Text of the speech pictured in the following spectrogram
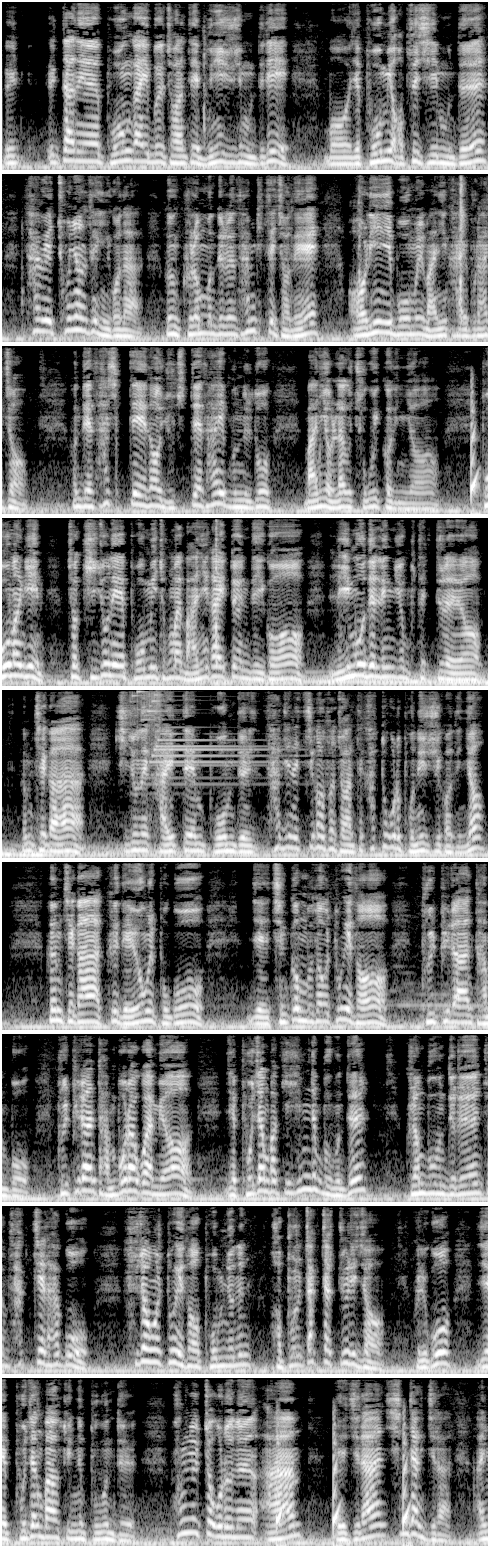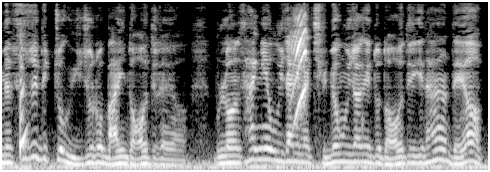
일, 일단은 보험가입을 저한테 문의 주신 분들이 뭐 이제 보험이 없으신 분들 사회 초년생이거나 그럼 그런 분들은 30세 전에 어린이 보험을 많이 가입을 하죠. 근데 40대에서 60대 사이 분들도 많이 연락을 주고 있거든요. 보험왕님, 저 기존에 보험이 정말 많이 가입되었는데 이거 리모델링 좀 부탁드려요. 그럼 제가 기존에 가입된 보험들 사진을 찍어서 저한테 카톡으로 보내주시거든요. 그럼 제가 그 내용을 보고 이제 증권 분석을 통해서 불필요한 담보, 불필요한 담보라고 하면 이제 보장받기 힘든 부분들 그런 부분들은 좀 삭제를 하고 수정을 통해서 보험료는 거품을 짝짝 줄이죠. 그리고 이제 보장받을 수 있는 부분들 확률적으로는 암, 뇌질환, 신장질환 아니면 수술비 쪽 위주로 많이 넣어드려요. 물론 상해우장이나 질병우장에도 넣어드리긴 하는데요.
